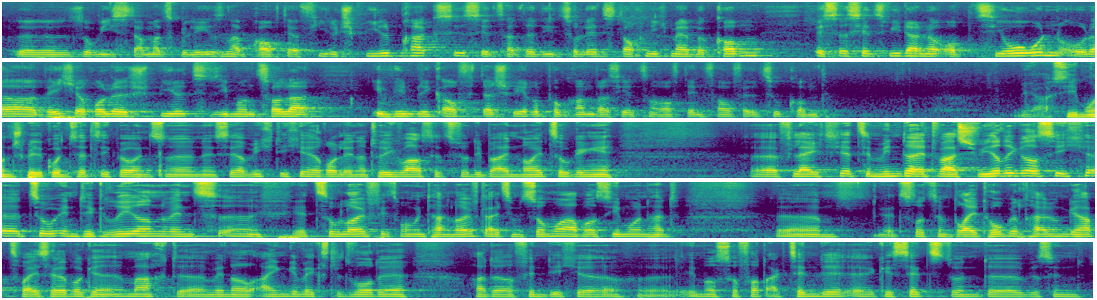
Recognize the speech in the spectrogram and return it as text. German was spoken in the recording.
äh, so wie ich es damals gelesen habe, braucht er viel Spielpraxis. Jetzt hat er die zuletzt doch nicht mehr bekommen. Ist das jetzt wieder eine Option oder welche Rolle spielt Simon Zoller im Hinblick auf das schwere Programm, was jetzt noch auf den VfL zukommt? Ja, Simon spielt grundsätzlich bei uns eine sehr wichtige Rolle. Natürlich war es jetzt für die beiden Neuzugänge äh, vielleicht jetzt im Winter etwas schwieriger, sich äh, zu integrieren, wenn es äh, jetzt so läuft, wie es momentan läuft, als im Sommer. Aber Simon hat ähm, jetzt trotzdem drei Torbeteilungen gehabt, zwei selber gemacht. Wenn er eingewechselt wurde, hat er, finde ich, immer sofort Akzente gesetzt und wir sind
